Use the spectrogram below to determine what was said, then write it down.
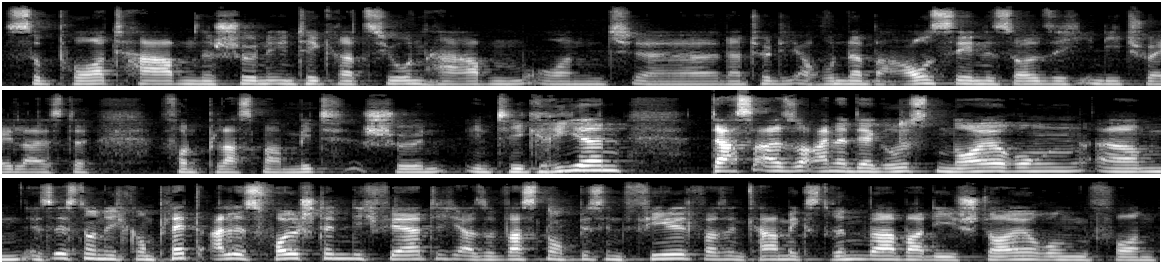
Support haben, eine schöne Integration haben und äh, natürlich auch wunderbar aussehen. Es soll sich in die Trayleiste von Plasma mit schön integrieren. Das also eine der größten Neuerungen. Ähm, es ist noch nicht komplett alles vollständig fertig. Also was noch ein bisschen fehlt, was in Carmix drin war, war die Steuerung von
